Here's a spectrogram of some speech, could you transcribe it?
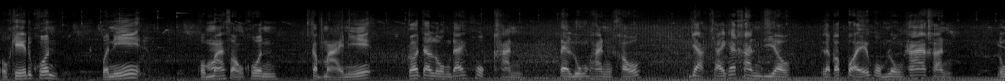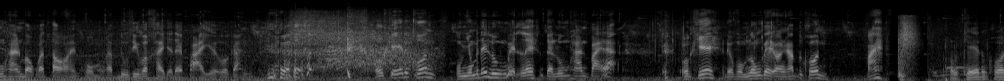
โอเคทุกคน วันนี้ผมมาสองคนกับหมายนี้ก็จะลงได้ 6 คัน แต่ลุงพันเขาอยากใช้แค่คันเดียว แล้วก็ปล่อยให้ผมลง 5 คัน ลุงพันบอกว่าต่อให้ผมครับ ดูที่ว่าใครจะได้ปลายเยอะกว่ากัน โอเคทุกคน ผมยังไม่ได้ลุงเบ็ดเลย แต่ลุงพันไปละโอเค เดี๋ยวผมลงเบ็ดก่อนครับทุกคน ไป โอเคทุกคน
